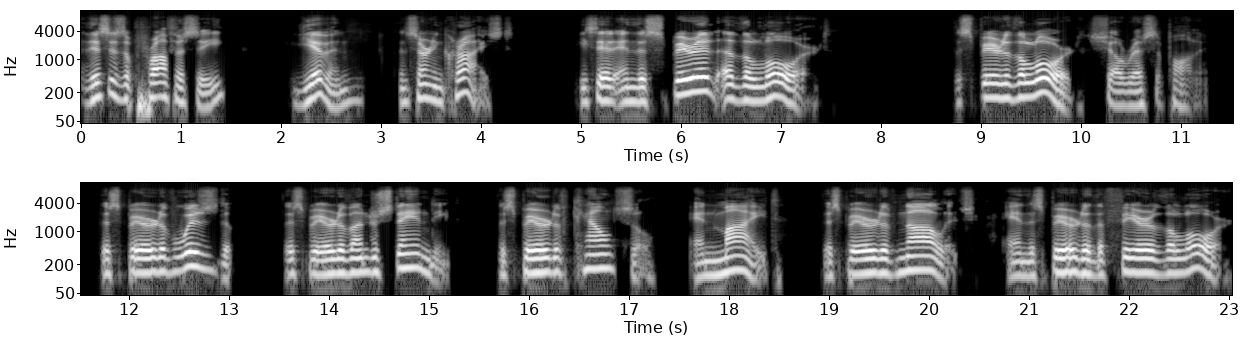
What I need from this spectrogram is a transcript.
this is a prophecy given concerning Christ. He said, And the Spirit of the Lord, the Spirit of the Lord shall rest upon him, the Spirit of wisdom, the Spirit of understanding, the Spirit of counsel and might, the Spirit of knowledge, and the Spirit of the fear of the Lord.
